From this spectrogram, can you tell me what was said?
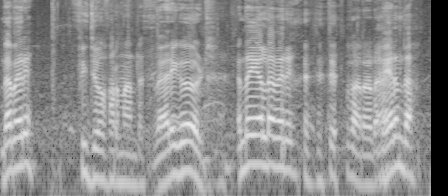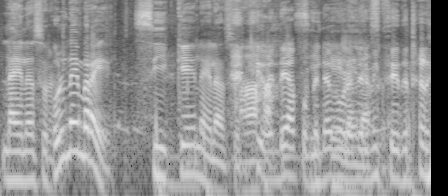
എന്താ പേര്? ഫിജോ ഫെർണാണ്ടസ്. വെരി ഗുഡ് എന്താ ഇയാളുടെ പേര്? പറയടാ പേരെന്താ? ലൈലാസുർ ഫുൾ നെയിം പറയേ. സി കെ ലൈലാസുർ ഇവന്റെ അപ്പൂപ്പിന്റെ കൂടെ മിക്സ് ചെയ്തിട്ടാണ്.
